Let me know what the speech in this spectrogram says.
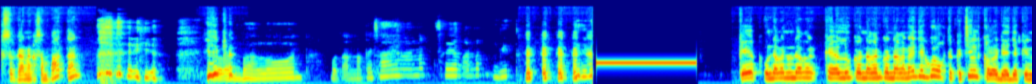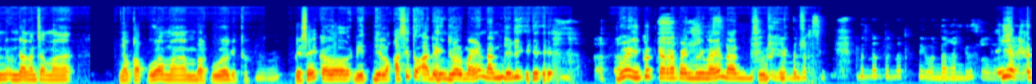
Karena kesempatan. Iya, iya jualan kan? balon buat anaknya sayang anak sayang anak gitu. Jadi... kayak undangan-undangan kayak lu kondangan-kondangan aja. Gue waktu kecil kalau diajakin undangan sama nyokap gue sama mbak gue gitu. Hmm. biasanya kalau di, di lokasi tuh ada yang jual mainan jadi gue ikut karena pengen beli mainan. Iya bener sih. Bener bener di undangan gitu selalu iya kan?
